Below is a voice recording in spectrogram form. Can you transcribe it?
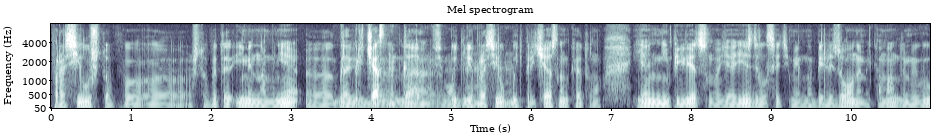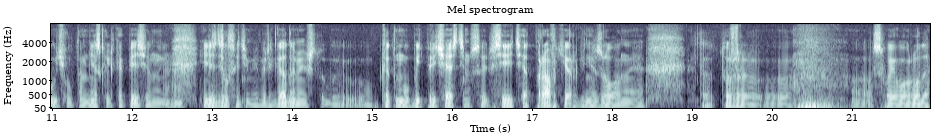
просил, чтобы, чтобы это именно мне... э, Быть дав- причастным к да, этому всему. быть- я просил мгм. быть причастным к этому. Я не певец, но я ездил с этими мобилизованными командами, выучил там несколько песен, и Мгм. ездил с этими бригадами, чтобы к этому быть причастием. С- Все эти отправки организованные, это тоже э, э, своего рода.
